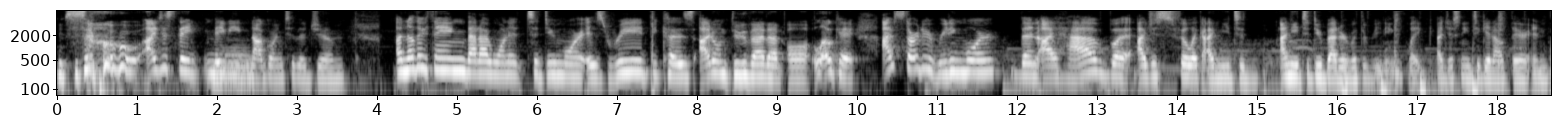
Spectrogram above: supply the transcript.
So I just think maybe Yeah. not going to the gym. Another thing that I wanted to do more is read because I don't do that at all. Okay, I've started reading more than I have, but I just feel like I need to I need to do better with the reading. Like I just need to get out there and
